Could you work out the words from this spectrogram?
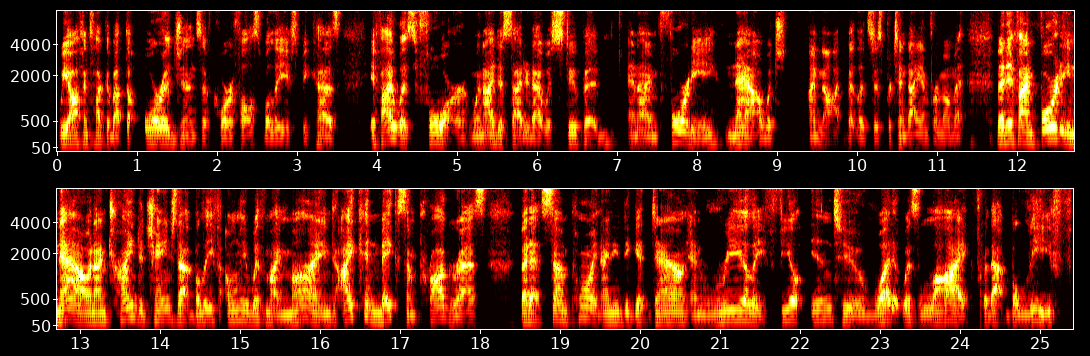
we often talk about the origins of core false beliefs because if I was four when I decided I was stupid and I'm 40 now, which I'm not, but let's just pretend I am for a moment. But if I'm 40 now and I'm trying to change that belief only with my mind, I can make some progress. But at some point, I need to get down and really feel into what it was like for that belief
